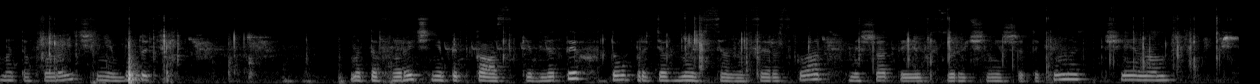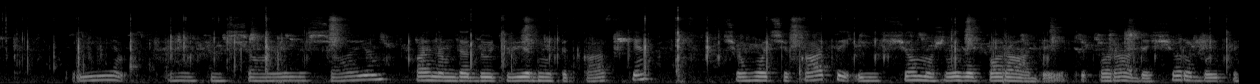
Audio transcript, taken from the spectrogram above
метафоричні, будуть метафоричні підказки для тих, хто притягнувся на цей розклад, мішати їх зручніше таким чином. І Мішаю, мішаю. Хай нам дадуть вірні підказки, чого чекати і що, можливо, поради. Які поради, що робити,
